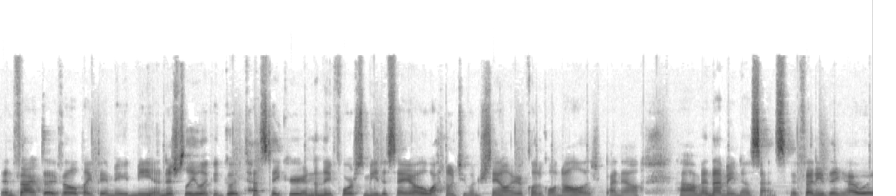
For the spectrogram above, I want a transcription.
In fact, I felt like they made me initially like a good test taker and then they forced me to say, oh, why don't you understand all your clinical knowledge by now? Um, and that made no sense. If anything, I would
